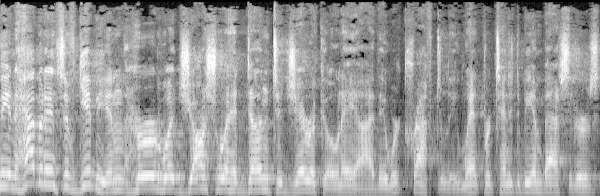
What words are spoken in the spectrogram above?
the inhabitants of Gibeon heard what Joshua had done to Jericho and Ai, they were craftily, went, pretended to be ambassadors,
